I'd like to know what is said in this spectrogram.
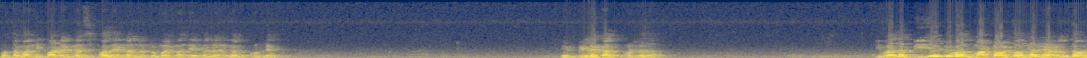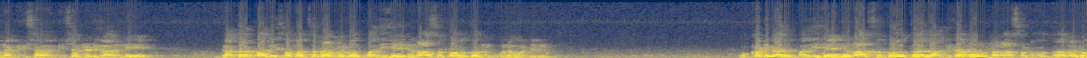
మొత్తం అన్ని పార్టీలు కలిసి పదేళ్ళలో తొంభై మంది ఎమ్మెల్యేలను కలుపుకుంటే? ఎంపీలను కలుపుకోలేదా ఇవాళ బీజేపీ వాళ్ళు మాట్లాడుతూ ఉన్నారు. నేను అడుగుతా ఉన్న కిషన్ కిషన్ రెడ్డి గారిని. గత పది సంవత్సరాలలో పదిహేను రాష్ట్ర ప్రభుత్వాలను కూలగొట్టిరు ఒక్కటి కాదు పదిహేను రాష్ట్ర ప్రభుత్వాలు అధికారంలో ఉన్న రాష్ట్ర ప్రభుత్వాలను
